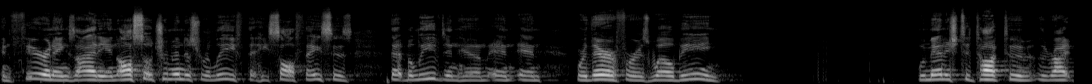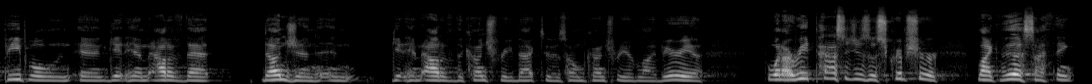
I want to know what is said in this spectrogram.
and fear and anxiety, and also tremendous relief that he saw faces that believed in him and, and were there for his well being. We managed to talk to the right people and, and get him out of that dungeon and get him out of the country back to his home country of Liberia. But when I read passages of scripture like this, I think,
